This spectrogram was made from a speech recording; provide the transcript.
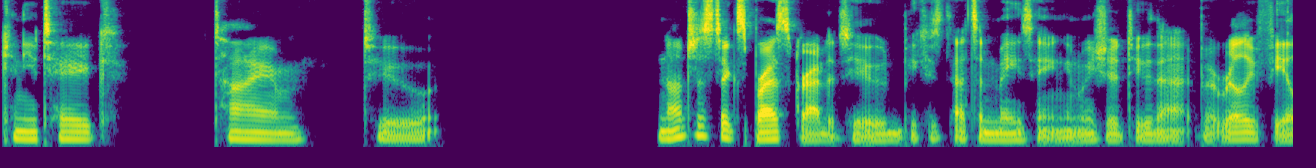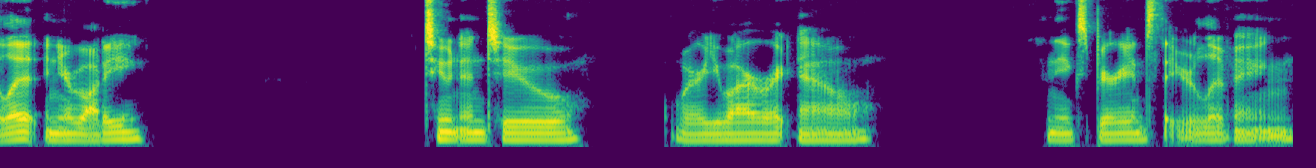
Can you take time to not just express gratitude because that's amazing and we should do that, but really feel it in your body? Tune into where you are right now and the experience that you're living.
